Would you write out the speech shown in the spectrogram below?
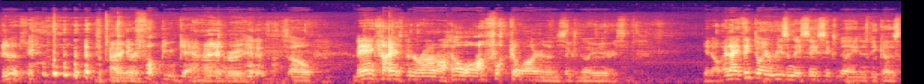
It is. I Big agree. fucking gap. I agree. So, mankind has been around a hell of a lot fucking longer than six million years. You know, and I think the only reason they say six million is because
